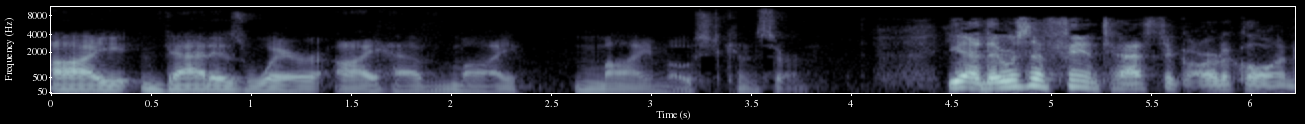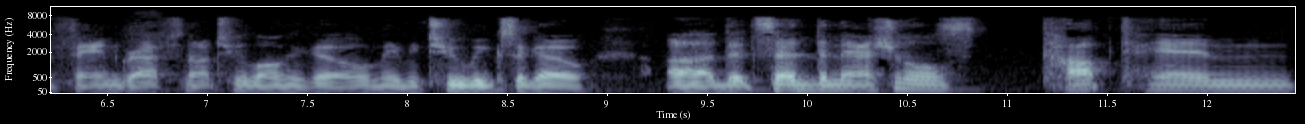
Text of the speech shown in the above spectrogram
I that is where I have my my most concern. Yeah, there was a fantastic article on Fangraphs not too long ago, maybe two weeks ago, uh, that said the Nationals' top ten,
